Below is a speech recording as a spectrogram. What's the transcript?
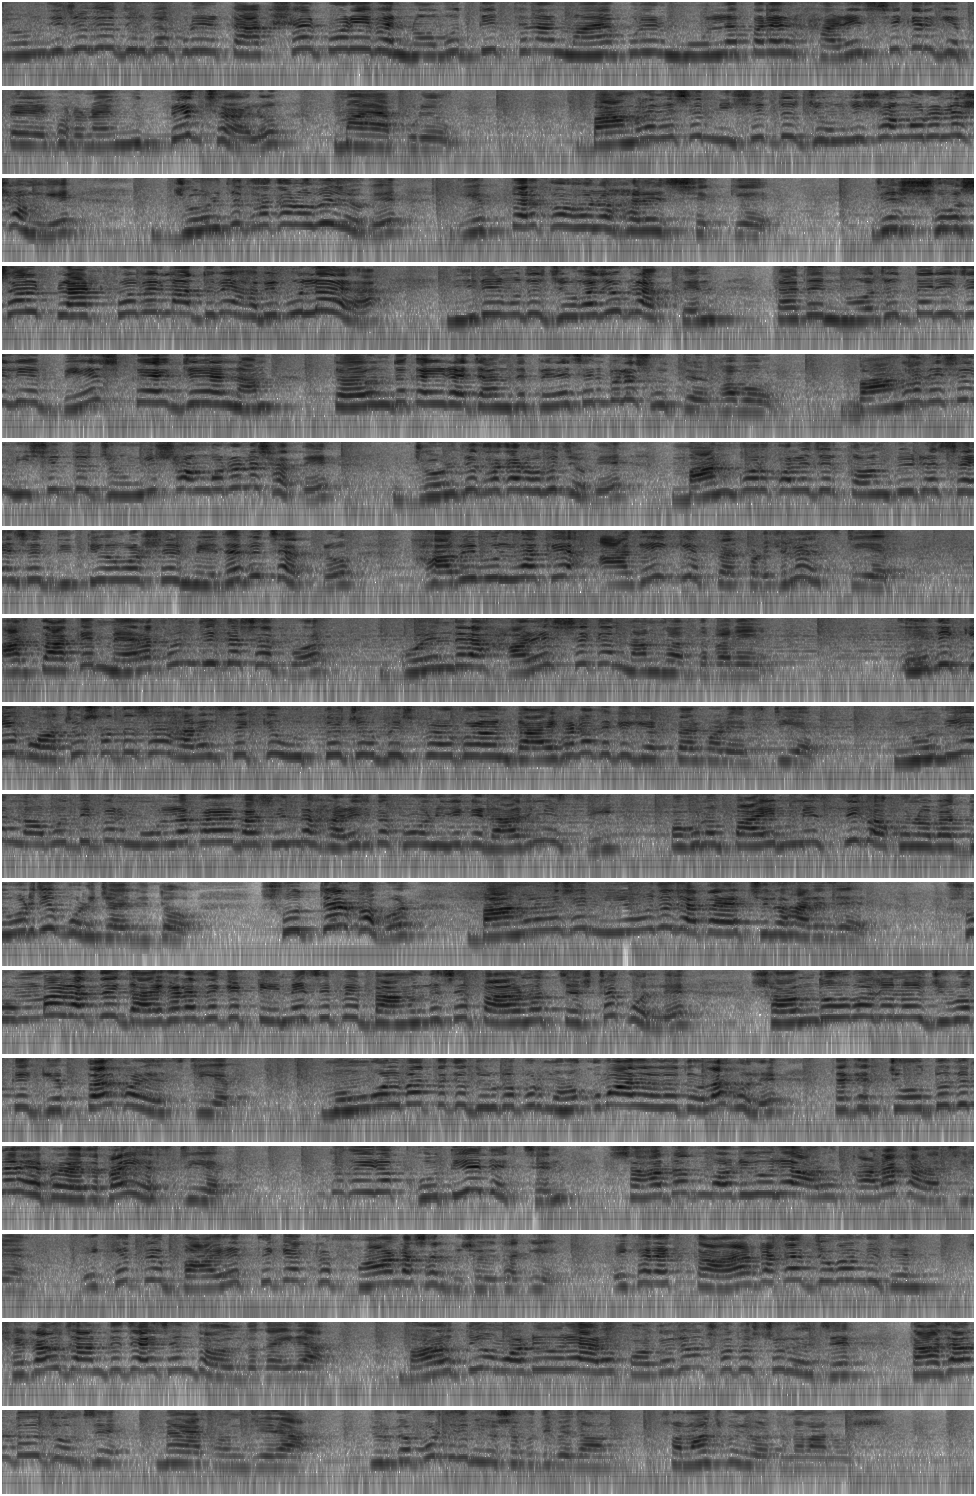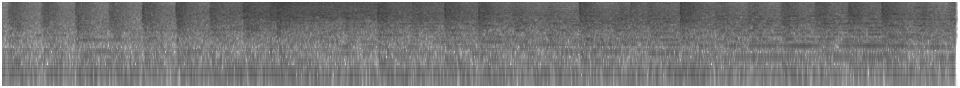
জঙ্গি যুগে দুর্গাপুরের কাকসার পরে এবার নবদ্বীপ থানার মায়াপুরের মোল্লাপাড়ার হারের শেখের গ্রেপ্তারের ঘটনায় উদ্বেগ ছড়ালো মায়াপুরেও। বাংলাদেশের নিষিদ্ধ জঙ্গি সংগঠনের সঙ্গে জড়িত থাকার অভিযোগে গ্রেপ্তার করা হলো হারের শেখকে। যে সোশ্যাল প্ল্যাটফর্মের মাধ্যমে হাবিবুল্লাহরা নিজেদের মধ্যে যোগাযোগ রাখতেন, তাদের নজরদারি চালিয়ে বেশ কয়েকজনের নাম তদন্তকারীরা জানতে পেরেছেন বলে সূত্রের খবর। বাংলাদেশের নিষিদ্ধ জঙ্গি সংগঠনের সাথে জড়িত থাকার অভিযোগে মানকর কলেজের কম্পিউটার সায়েন্সের দ্বিতীয় বর্ষের মেধাবী ছাত্র হাবিবুল্লাহকে আগেই গ্রেপ্তার করেছিল এসটিএফ। আর তাকে ম্যারাথন জিজ্ঞাসার পর গোয়েন্দারা হারেস শেখের নাম জানতে পারে। এদিকে বছর সাতাশের হারেস শেখকে উত্তর চব্বিশ পরগনার গাইঘাটা থেকে গ্রেপ্তার করে এসটিএফ। নদিয়ার নবদ্বীপের মোল্লাপাড়ার বাসিন্দা হারিস কখনো নিজেকে রাজমিস্ত্রি, কখনো পাইপ মিস্ত্রি, কখনো আবার দর্জি পরিচয় দিত। সূত্রের খবর বাংলাদেশের নিয়মিত যাতায়াত ছিল হারিজের সোমবার রাতে গায়েঘাটা থেকে টেনে চেপে বাংলাদেশে পালানোর চেষ্টা করলে সন্দেহভাজন ওই যুবককে গ্রেপ্তার করে এসটিএফ। মঙ্গলবার তাকে দুর্গাপুর মহকুমা আদালতে তোলা হলে তাকে চোদ্দ দিনের হেফাজতে পায় এসটিএফ। এরা খতিয়ে দেখছেন শাহাদাত মডিউলে আরও কারা কারা ছিলেন। এক্ষেত্রে বাইরের থেকে একটা ফান্ড আসার বিষয় থাকে। এখানে কারা টাকার যোগান দিতেন সেটাও জানতে চাইছেন তদন্তকারীরা। ভারতীয় মডিউলে আরও কতজন সদস্য রয়েছে তা জানতেও চলছে ম্যারাথন জেরা। দুর্গাপুর থেকে নিজস্ব প্রতিবেদন, সমাজ পরিবর্তনের মানুষ।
